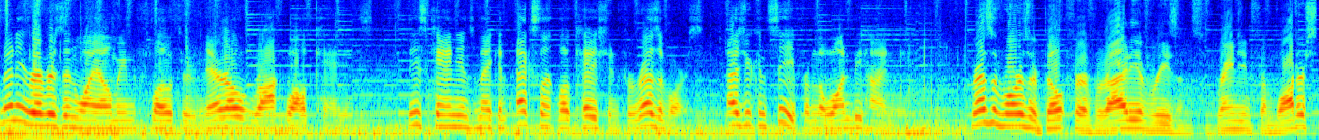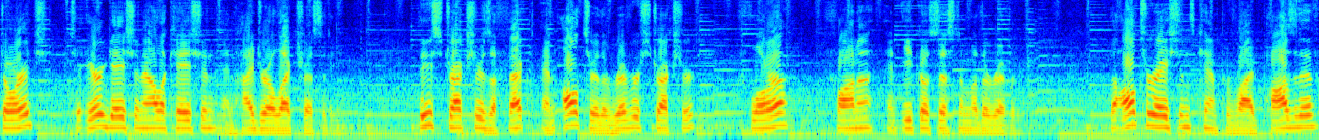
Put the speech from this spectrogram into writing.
Many rivers in Wyoming flow through narrow, rock-walled canyons. These canyons make an excellent location for reservoirs, as you can see from the one behind me. Reservoirs are built for a variety of reasons, ranging from water storage to irrigation allocation and hydroelectricity. These structures affect and alter the river structure, flora, fauna, and ecosystem of the river. The alterations can provide positive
